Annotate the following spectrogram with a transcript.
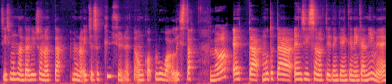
Siis munhan täytyy sanoa, että mä en ole itse asiassa kysynyt, että onko luvallista. No? Että, mutta tää en siis sano tietenkään kenenkään nimeä.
